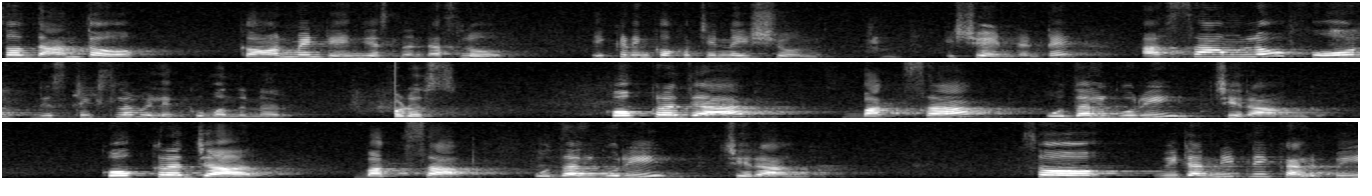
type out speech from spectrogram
సో దాంతో గవర్నమెంట్ ఏం చేస్తుందంటే అసలు ఇక్కడ ఇంకొక చిన్న ఇష్యూ ఉంది. ఇష్యూ ఏంటంటే అస్సాంలో ఫోర్ డిస్ట్రిక్ట్స్లో వీళ్ళు ఎక్కువ మంది ఉన్నారు. పొడుస్ కోక్రజార్ బక్సా ఉదల్గురి చిరాంగ్. కోక్రజార్ బక్సా ఉదల్గురి చిరాంగ్. సో వీటన్నిటిని కలిపి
